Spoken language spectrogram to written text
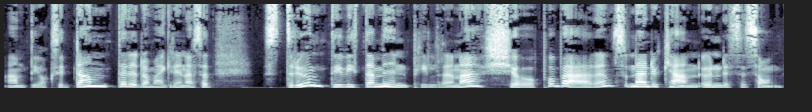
antioxidanter i de här grejerna. Så att strunt i vitaminpillerna, kör på bären när du kan under säsong.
